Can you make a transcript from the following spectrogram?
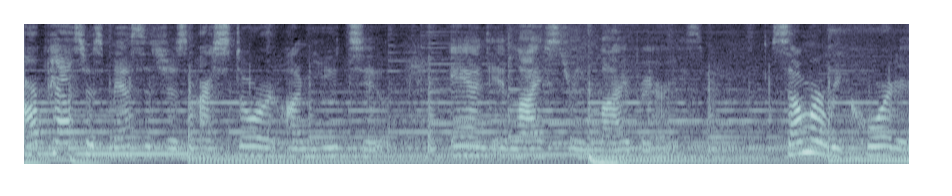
Our pastor's messages are stored on YouTube and in live stream libraries. Some are recorded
